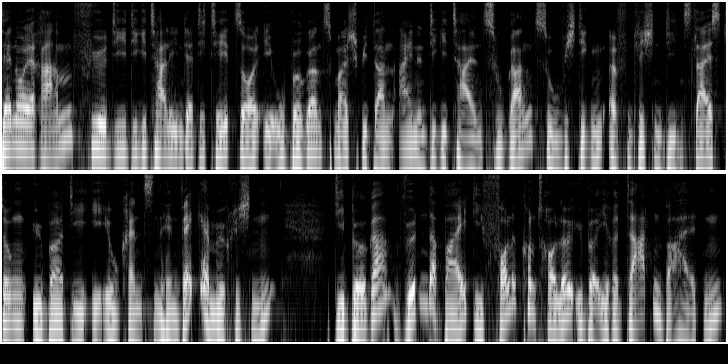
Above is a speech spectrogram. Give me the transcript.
Der neue Rahmen für die digitale Identität soll EU-Bürgern zum Beispiel dann einen digitalen Zugang zu wichtigen öffentlichen Dienstleistungen über die EU-Grenzen hinweg ermöglichen. Die Bürger würden dabei die volle Kontrolle über ihre Daten behalten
